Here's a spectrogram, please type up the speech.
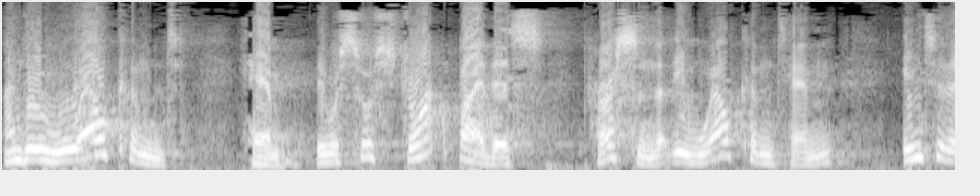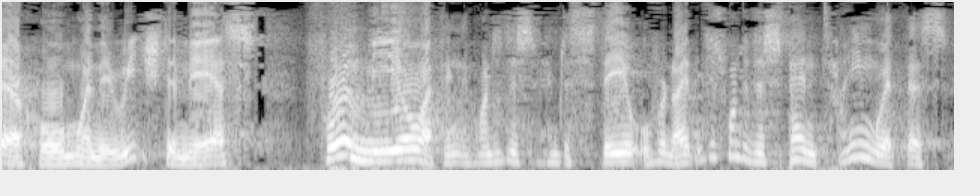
And they welcomed him. They were so struck by this person that they welcomed him into their home when they reached Emmaus for a meal. I think they wanted him to stay overnight. They just wanted to spend time with this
